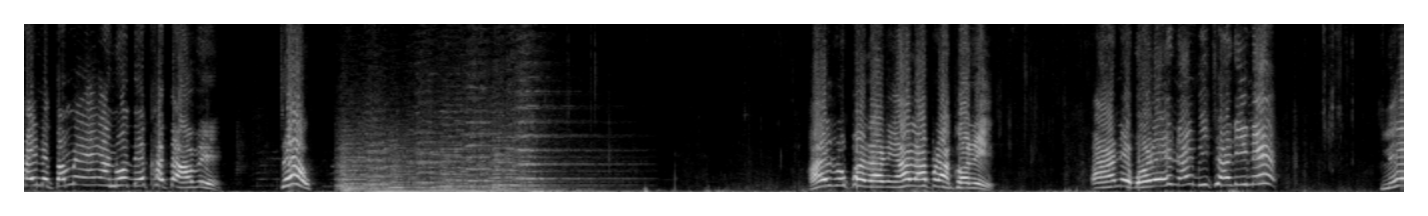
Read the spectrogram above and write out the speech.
થાય ને તમે અહીંયા નો દેખાતા આવે જાવ. હાલ રૂપારાણી હાલ આપણા ઘરે. આને બળે નહીં બિચાડીને લે?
